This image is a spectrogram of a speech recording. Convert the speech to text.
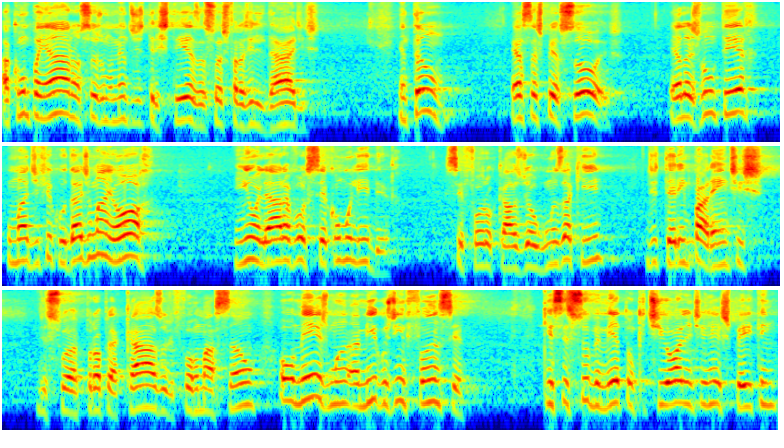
acompanharam seus momentos de tristeza, suas fragilidades. Então, essas pessoas, elas vão ter uma dificuldade maior em olhar a você como líder, se for o caso de alguns aqui, de terem parentes de sua própria casa, de formação, ou mesmo amigos de infância, que se submetam, que te olhem, te respeitem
